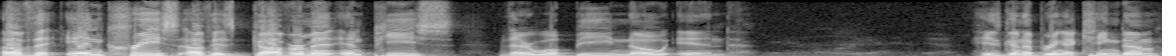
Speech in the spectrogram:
Of the increase of his government and peace, there will be no end. He's going to bring a kingdom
